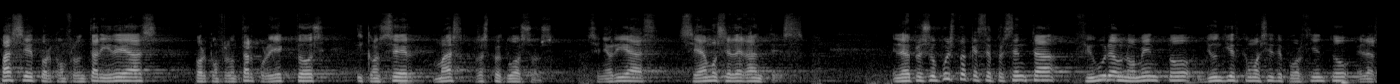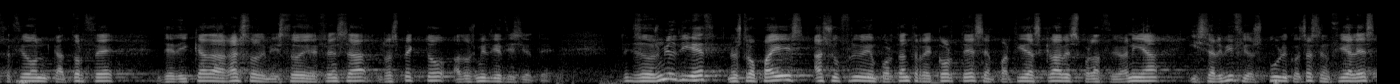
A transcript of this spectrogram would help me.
pase por confrontar ideas, por confrontar proyectos y con ser más respetuosos. Señorías, seamos elegantes. En el presupuesto que se presenta figura un aumento de un 10,7% en la sección 14 dedicada a gasto del Ministerio de Defensa respecto a 2017. Desde 2010, nuestro país ha sufrido importantes recortes en partidas claves para la ciudadanía y servicios públicos esenciales,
